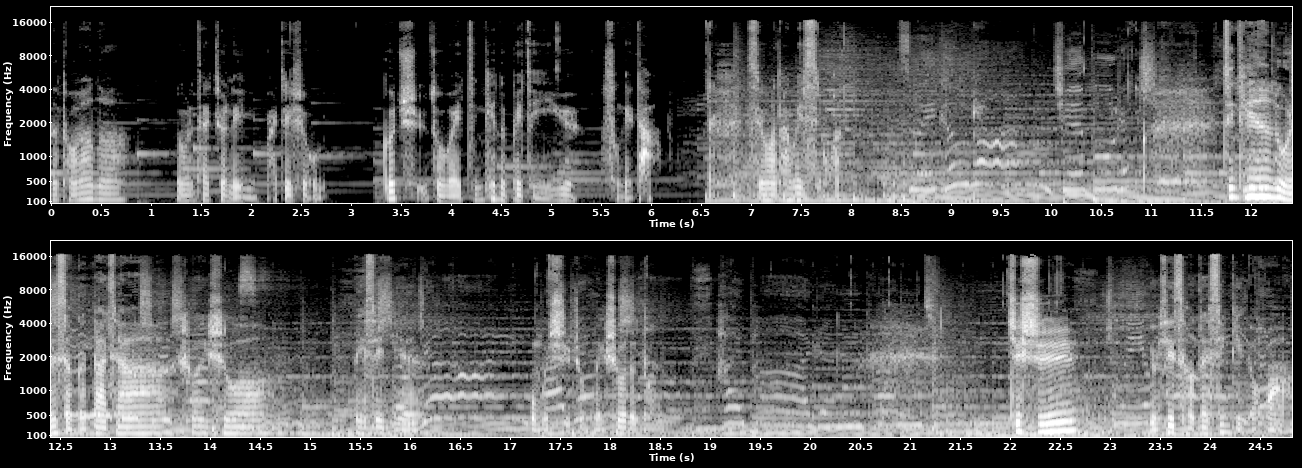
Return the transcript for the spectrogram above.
那同样呢，有人在这里把这首歌曲作为今天的背景音乐送给他。希望他会喜欢。今天路人想跟大家说一说那些年我们始终没说的痛。其实有些藏在心底的话，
